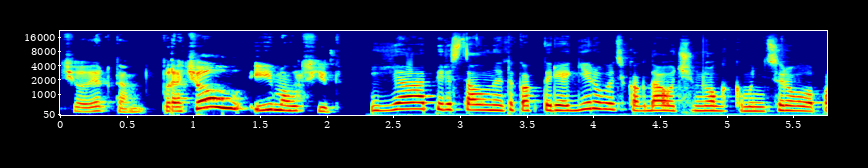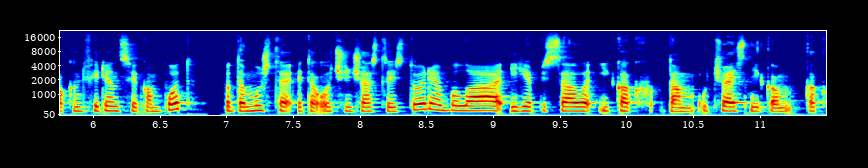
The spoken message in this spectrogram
человек там прочел и молчит? Я перестала на это как-то реагировать, когда очень много коммуницировала по конференции «Компот», потому что это очень частая история была, и я писала и как там участникам, как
